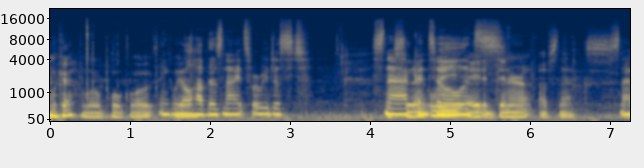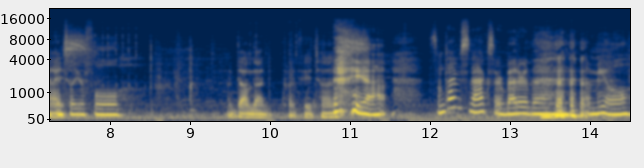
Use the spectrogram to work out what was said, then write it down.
Okay, a little pull quote. I think we all have those nights where we just snack until ate a dinner of snacks. snack until you're full. I've done that quite a few times. yeah. Sometimes snacks are better than a meal.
